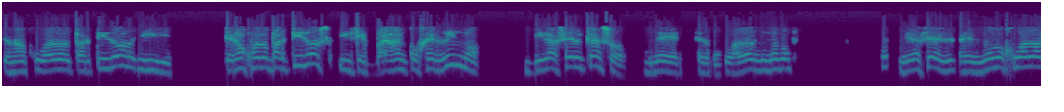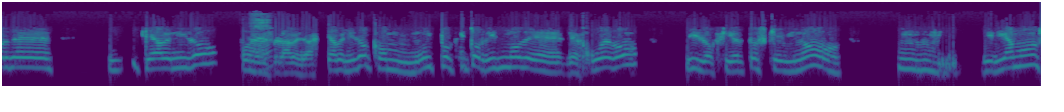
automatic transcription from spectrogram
que no han jugado el partido y que no han jugado partidos y que van a coger ritmo. Dígase el caso de el jugador nuevo, dígase el, nuevo jugador de que ha venido, pues la verdad es que ha venido con muy poquito ritmo de, de juego y lo cierto es que vino Mm, diríamos,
